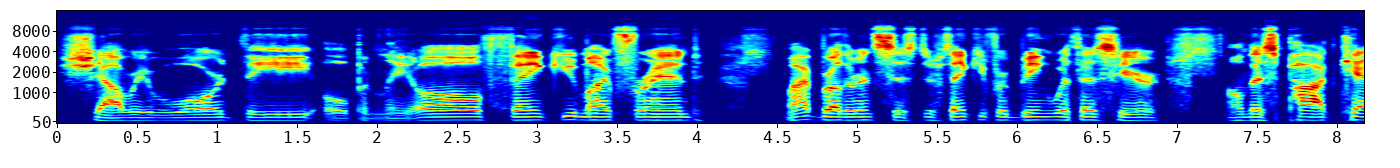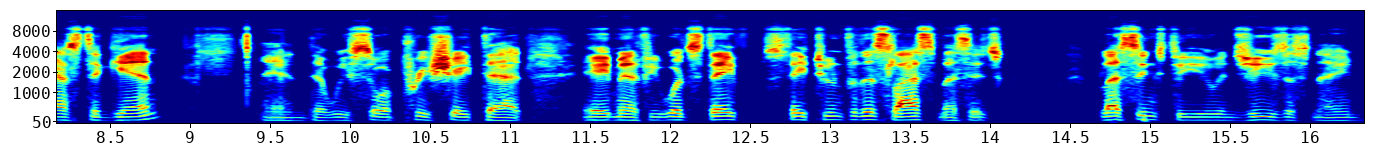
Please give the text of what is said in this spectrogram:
shall reward thee openly. Oh, thank you, my friend, my brother and sister. Thank you for being with us here on this podcast again. And uh, we so appreciate that. Amen. If you would stay stay tuned for this last message. Blessings to you in Jesus' name.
